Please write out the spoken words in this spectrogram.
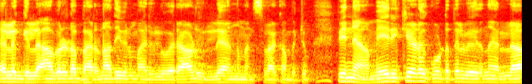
അല്ലെങ്കിൽ അവരുടെ ഭരണാധിപന്മാരിൽ ഒരാളും ഇല്ല എന്ന് മനസ്സിലാക്കാൻ പറ്റും. പിന്നെ അമേരിക്കയുടെ കൂട്ടത്തിൽ വരുന്ന എല്ലാ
